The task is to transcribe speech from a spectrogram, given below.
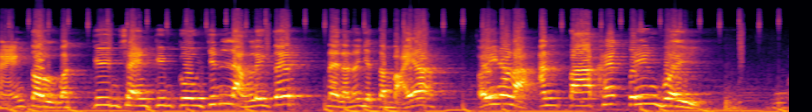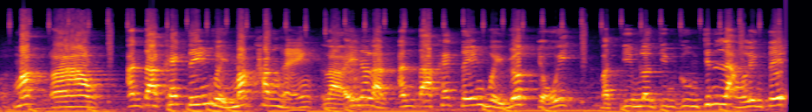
hạn từ bạch kim sang, kim cương 9 lần liên tiếp. Này là nó dịch tầm bậy á. Ý nó là anh ta khét tiếng vì mất à không. Anh ta khét tiếng vì mất thân hạn là ý nó là anh ta khét tiếng vì rớt chuỗi bạch kim lên kim cương 9 lần liên tiếp.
